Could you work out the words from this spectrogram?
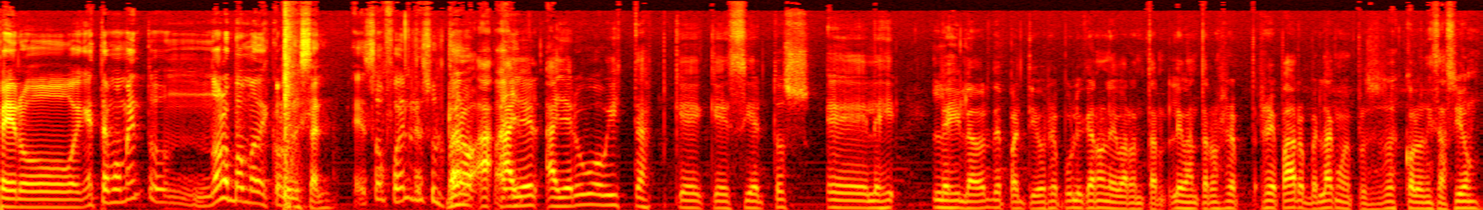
Pero en este momento no los vamos a descolonizar. Eso fue el resultado. Bueno, a- ayer, ayer hubo vistas que, que ciertos eh, legi- legisladores del Partido Republicano levantaron, levantaron rep- reparos, ¿verdad?, con el proceso de descolonización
